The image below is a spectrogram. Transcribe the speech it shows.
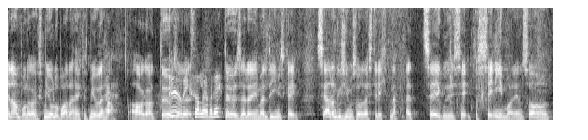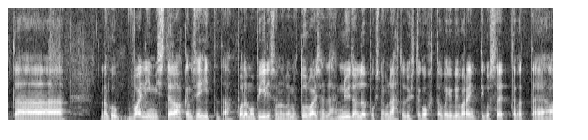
Enam pole kahjuks minu lubada ehk et minu teha, aga töö, töö tehtud. töö selle nimel tiimis käib. seal on küsimus olnud hästi lihtne, et see, kuidas senimaani on saanud äh, nagu valimiste rakendusi ehitada, pole mobiilis olnud võimalik turvalisena teha. nüüd on lõpuks nagu nähtud ühte kohta või, või varianti, kus seda ette võtta ja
